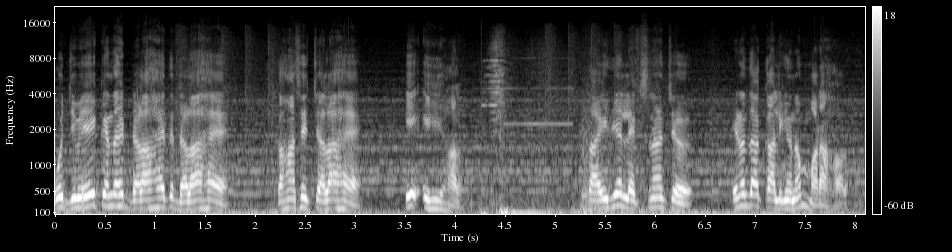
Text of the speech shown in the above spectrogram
ਉਹ ਜਿਵੇਂ ਇਹ ਕਹਿੰਦਾ ਸੀ ਡਲਾ ਹੈ ਤੇ ਡਲਾ ਹੈ ਕਹਾਂ ਸੇ ਚਲਾ ਹੈ ਇਹ ਇਹੀ ਹਾਲ ਹੋ ਤਾਈ ਦੀਆਂ ਇਲੈਕਸ਼ਨਾਂ 'ਚ ਇਹਨਾਂ ਦਾ ਅਕਾਲੀਆਂ ਨਾਲ ਮਾੜਾ ਹਾਲ ਹੋ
